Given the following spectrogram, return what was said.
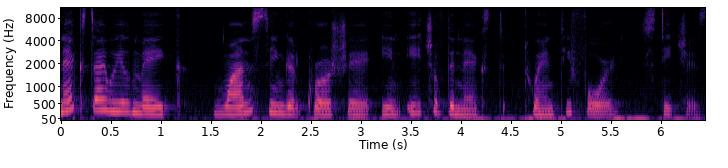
next I will make one single crochet in each of the next 24 stitches.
